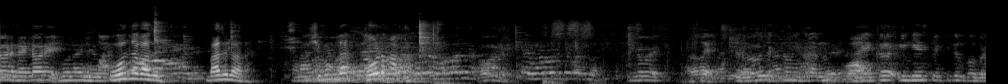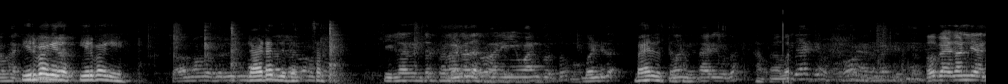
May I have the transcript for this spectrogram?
होऊन जा बाजू बाजूला आता? शुभम दा थोडं माग तर बघू शकता मित्रांनो हा एक इंडियन स्पेक्टिकल कोबरा आहे इरबा घे घेतात चल बाहेर घेतो हो आण.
